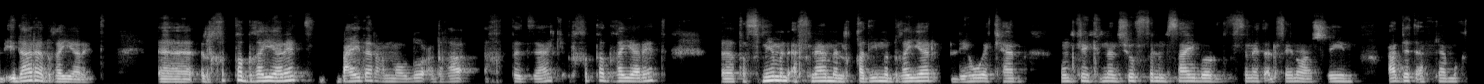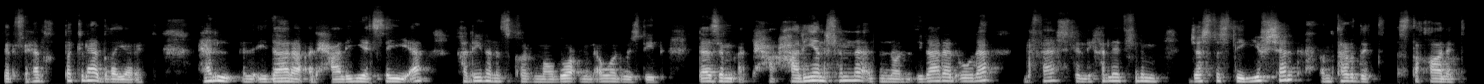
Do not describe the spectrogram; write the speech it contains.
الإدارة تغيرت. آه، الخطة تغيرت بعيدا عن موضوع الغاء خطة زاك. الخطة تغيرت. آه، تصميم الأفلام القديم تغير اللي هو كان ممكن كنا نشوف فيلم سايبورغ في سنة 2020 وعدة أفلام مختلفة. هالخطة كلها تغيرت؟ هل الإدارة الحالية سيئة؟ خلينا نذكر الموضوع من أول وجديد. لازم حاليا فهمنا أنه الإدارة الأولى الفاشلة اللي خلت فيلم جاستس ليج يفشل انطردت استقالت.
